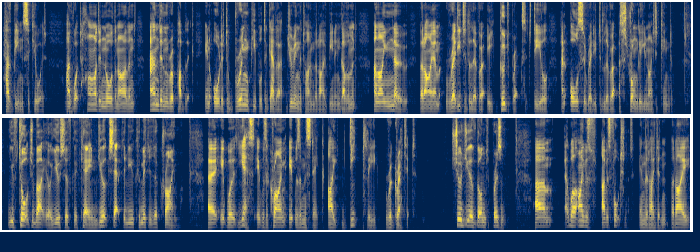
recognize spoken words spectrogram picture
have been secured. I've worked hard in Northern Ireland and in the Republic in order to bring people together during the time that I've been in government, and I know that I am ready to deliver a good Brexit deal and also ready to deliver a stronger United Kingdom. You've talked about your use of cocaine. Do you accept that you committed a crime? Uh, it was, yes, it was a crime. It was a mistake. I deeply regret it. Should you have gone to prison? Um, well, I was, I was fortunate in that I didn't, but I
